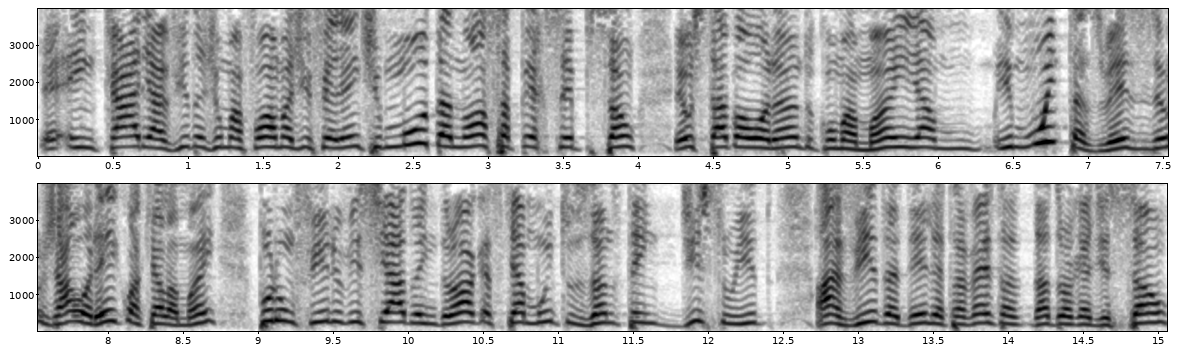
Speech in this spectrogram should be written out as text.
é, encare a vida de uma forma diferente, muda a nossa percepção. Eu estava orando com uma mãe e, muitas vezes eu já orei com aquela mãe por um filho viciado em drogas que há muitos anos tem destruído a vida dele através da, da drogadição.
